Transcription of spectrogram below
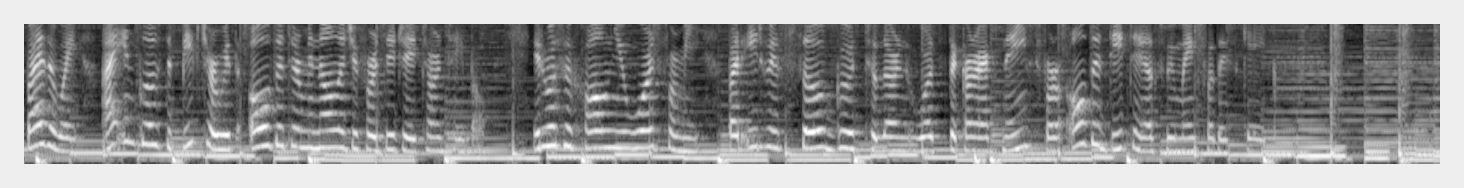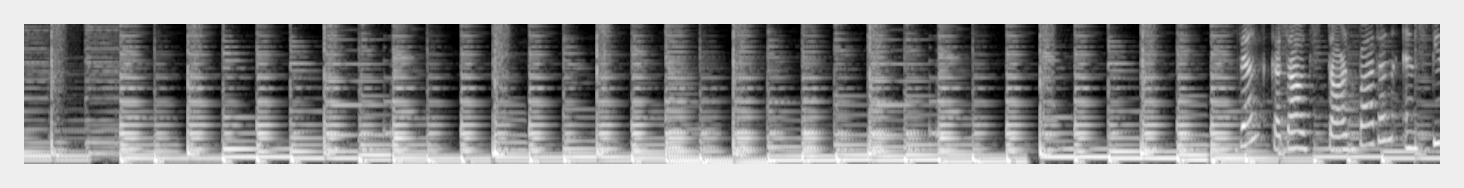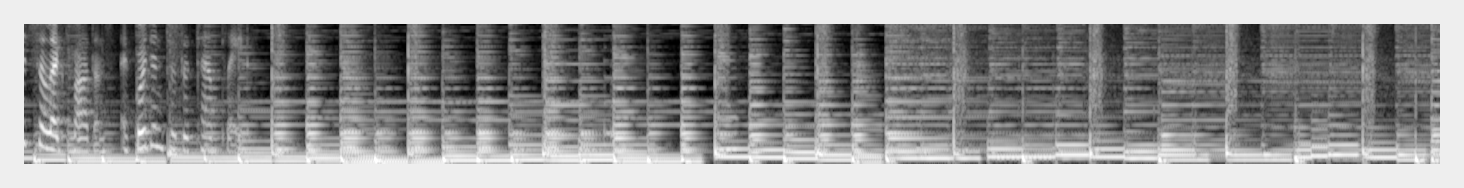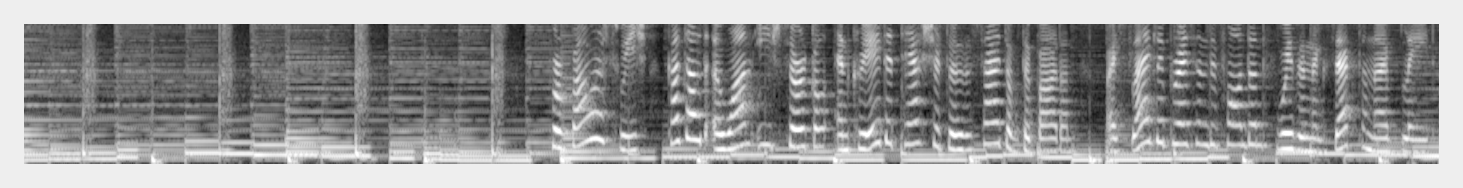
By the way, I enclosed a picture with all the terminology for DJ turntable. It was a whole new word for me, but it was so good to learn what's the correct names for all the details we make for this cake. Start button and Speed Select buttons according to the template. For power switch, cut out a 1 inch circle and create a texture to the side of the button by slightly pressing the fondant with an X-Acto knife blade.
